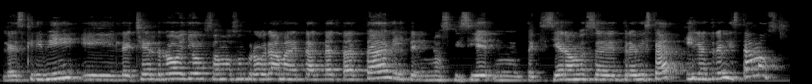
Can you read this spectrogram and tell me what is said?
le escribí y le eché el rollo, somos un programa de tal, tal, tal, tal, y te, nos quisie- te quisiéramos eh, entrevistar y la entrevistamos.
